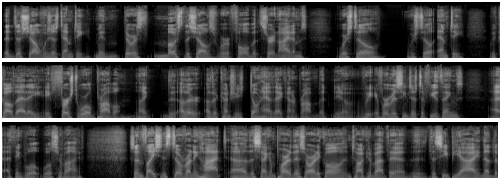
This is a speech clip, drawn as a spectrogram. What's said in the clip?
that the shelf was just empty. I mean, there was most of the shelves were full, but certain items were still were still empty. We call that a, a first world problem. Like the other other countries don't have that kind of problem, but you know, if, we, if we're missing just a few things, I, I think we'll we'll survive. So inflation's still running hot. Uh, the second part of this article and talking about the, the, the CPI. Now the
